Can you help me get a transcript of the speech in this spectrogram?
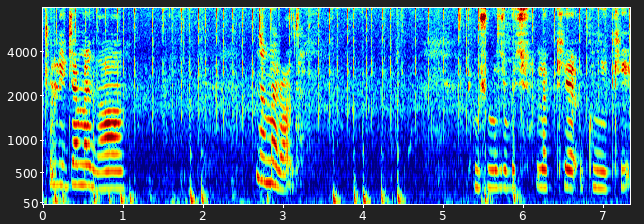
Czyli idziemy na na. Musimy zrobić lekkie ukuniki.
